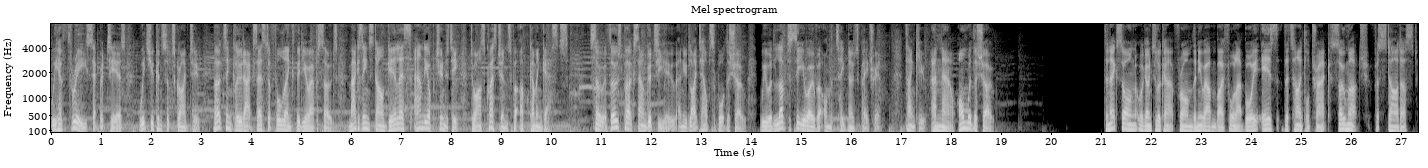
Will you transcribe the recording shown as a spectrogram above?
we have three separate tiers which you can subscribe to. Perks include access to full length video episodes, magazine style gear lists, and the opportunity to ask questions for upcoming guests. So, if those perks sound good to you and you'd like to help support the show, we would love to see you over on the Tape Notes Patreon. Thank you, and now on with the show. The next song we're going to look at from the new album by Fall Out Boy is the title track, So Much for Stardust.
